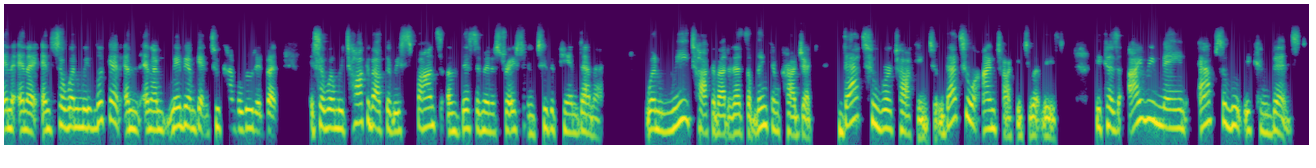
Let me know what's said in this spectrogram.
And and I and so when we look at and and I'm maybe I'm getting too convoluted, but so when we talk about the response of this administration to the pandemic, when we talk about it as the Lincoln Project, that's who we're talking to. That's who I'm talking to, at least, because I remain absolutely convinced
